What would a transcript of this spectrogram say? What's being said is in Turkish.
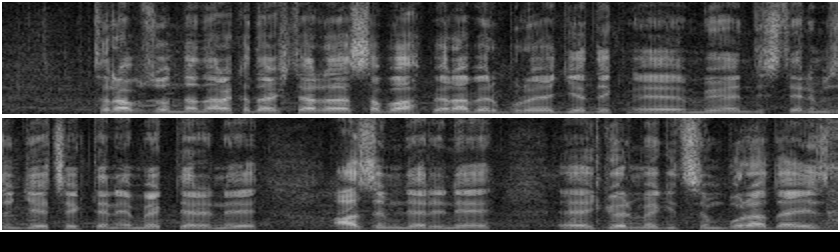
Trabzon'dan arkadaşlarla sabah beraber buraya geldik. E, mühendislerimizin gerçekten emeklerini, azimlerini e, görmek için buradayız.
